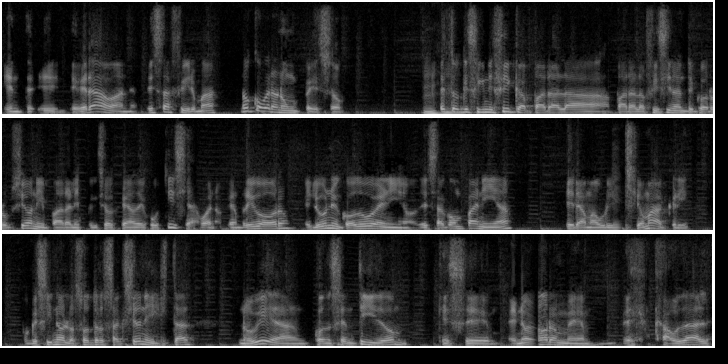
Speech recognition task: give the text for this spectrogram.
eh, integraban esa firma no cobran un peso. ¿Esto qué significa para la, para la Oficina Anticorrupción y para la Inspección General de Justicia? Bueno, que en rigor el único dueño de esa compañía era Mauricio Macri, porque si no los otros accionistas no hubieran consentido que ese enorme caudal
